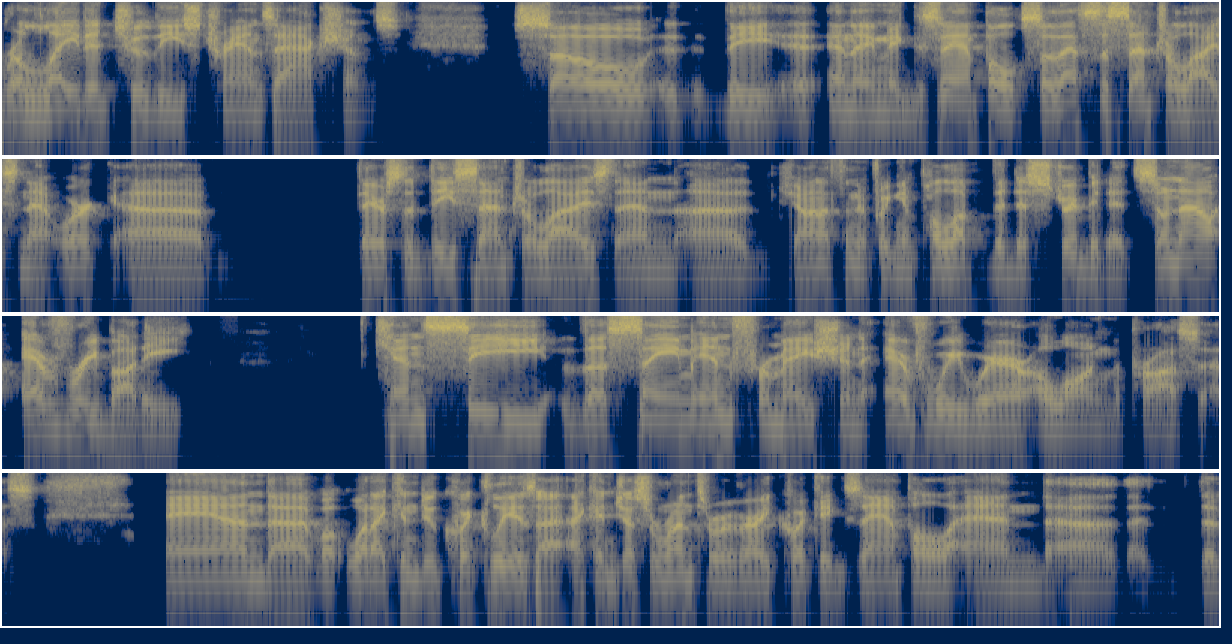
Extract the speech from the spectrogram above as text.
related to these transactions. So the and an example, so that's the centralized network. Uh, there's the decentralized, and uh, Jonathan, if we can pull up the distributed. So now everybody can see the same information everywhere along the process. And uh, what, what, I can do quickly is I, I, can just run through a very quick example. And uh, the, the,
